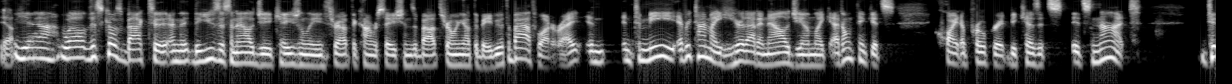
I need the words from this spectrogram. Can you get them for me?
Yeah. Yeah. Well, this goes back to, and they, they, use this analogy occasionally throughout the conversations about throwing out the baby with the bathwater, right? And and to me, every time I hear that analogy, I'm like, I don't think it's quite appropriate because it's it's not to,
